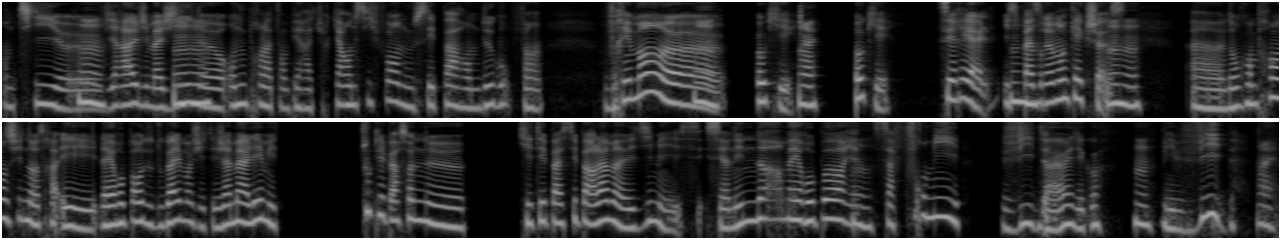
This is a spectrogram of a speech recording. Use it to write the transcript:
anti-virale j'imagine, Mhm. Euh, on nous prend la température 46 fois, on nous sépare en deux groupes, enfin vraiment, euh. Ok, Ouais. ok, c'est réel, il se Mhm. passe vraiment quelque chose. Mhm. Euh, donc on prend ensuite notre et l'aéroport de Dubaï. Moi, j'y étais jamais allée, mais toutes les personnes euh, qui étaient passées par là m'avaient dit mais c'est un énorme aéroport, il y a, Mm. ça fourmille vide, Bah ouais, du coup. mais vide. Ouais.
